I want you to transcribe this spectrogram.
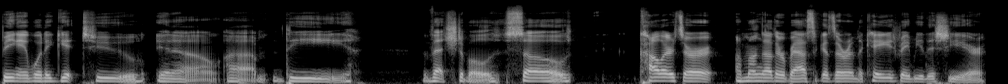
being able to get to, you know, um, the vegetables, so collards are among other brassicas are in the cage baby this year,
